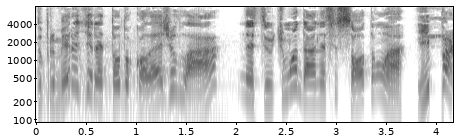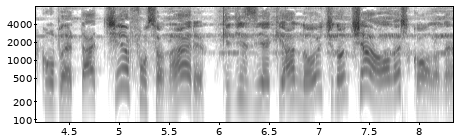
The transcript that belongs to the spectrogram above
do primeiro diretor do colégio lá, nesse último andar, nesse sótão lá. E pra completar, tinha funcionário que dizia que à noite não tinha aula na escola, né?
